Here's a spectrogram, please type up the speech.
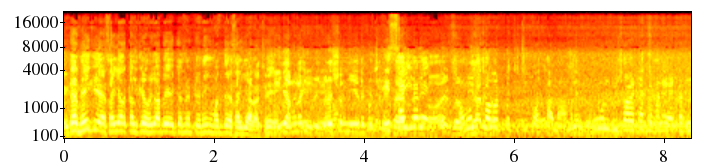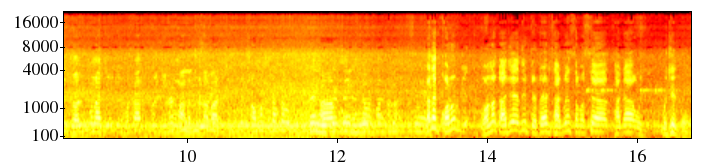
এটা নেই কি এসআইআর কালকে হয়ে যাবে এই জন্য ট্রেনিং মধ্যে এসআইআর আছে। এসআইআর সমস্যা বিহারে কিছু কথা না। মানে কোন বিষয়টাকে মানে এটা নিয়ে জল্পনা যেহেতু হঠাৎ করে যেরকম আলোচনা বাড়ছে সমস্যা তো না কোনো কোনো কাজে যদি প্রিপেয়ার থাকবেন সমস্যা থাকা উচ- উচিত নেই।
